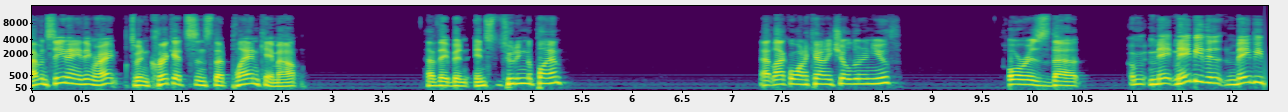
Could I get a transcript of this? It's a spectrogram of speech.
haven't seen anything, right? It's been crickets since that plan came out. Have they been instituting the plan at Lackawanna County Children and Youth? Or is that um, maybe the, maybe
